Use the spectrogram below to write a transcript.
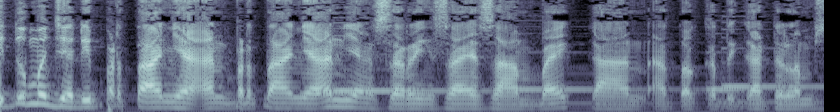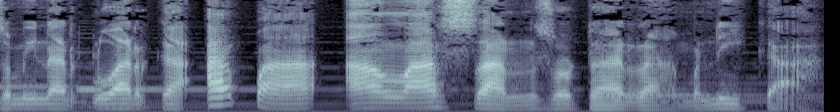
Itu menjadi pertanyaan-pertanyaan yang sering saya sampaikan atau ketika dalam seminar keluarga, apa alasan saudara menikah?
